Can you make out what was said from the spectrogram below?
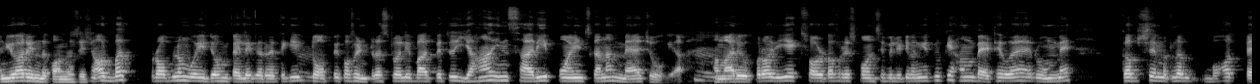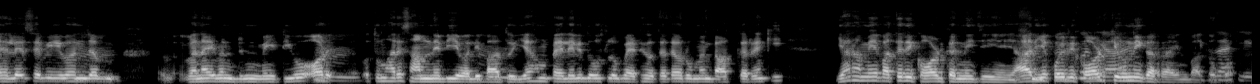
and you are in the conversation और बस प्रॉब्लम वही जो हम पहले कर रहे थे कि। टॉपिक ऑफ़ इंटरेस्ट वाली बात पे तो यहाँ इन सारी पॉइंट्स का ना मैच हो गया हमारे ऊपर और ये एक सॉर्ट ऑफ़ रिस्पॉन्सिबिलिटी बन गई क्योंकि हम बैठे हुए हैं रूम में कब से मतलब बहुत पहले से भी इवन जब when I even didn't meet you और। तुम्हारे सामने भी ये वाली बात हुई हम्म। है। हम पहले भी दोस्त लोग बैठे होते थे और रूम में बात कर रहे हैं कि यार हमें ये बातें रिकॉर्ड करनी चाहिए यार ये कोई रिकॉर्ड क्यों नहीं कर रहा है इन बातों को? एग्जैक्टली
